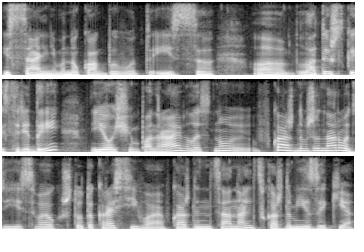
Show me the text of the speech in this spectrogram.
Из Сальнева, ну как бы вот из э, латышской среды. Ей очень понравилось. Но в каждом же народе есть свое что-то красивое. В каждой национальности, в каждом языке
